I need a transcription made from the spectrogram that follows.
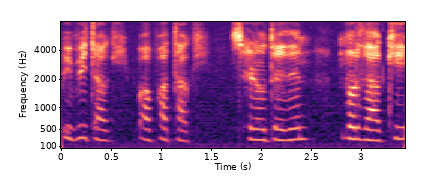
Pipitaki, papataki, zerote den, nordaki,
